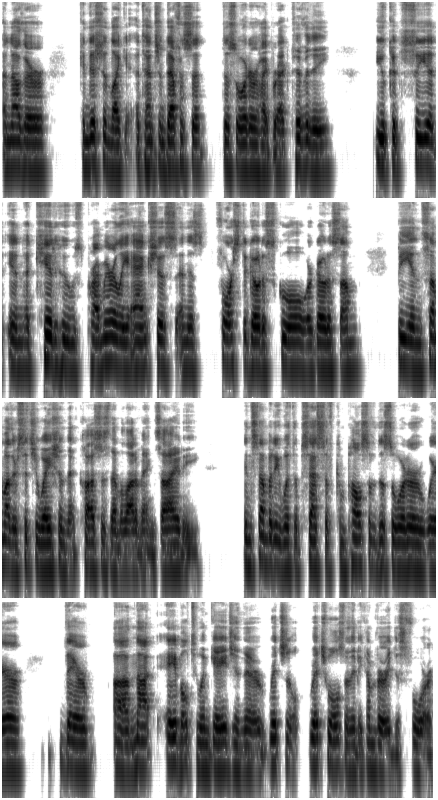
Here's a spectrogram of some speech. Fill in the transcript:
another condition like attention deficit disorder, hyperactivity. You could see it in a kid who's primarily anxious and is forced to go to school or go to some, be in some other situation that causes them a lot of anxiety. In somebody with obsessive compulsive disorder, where they're uh, not able to engage in their ritual rituals and they become very dysphoric,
